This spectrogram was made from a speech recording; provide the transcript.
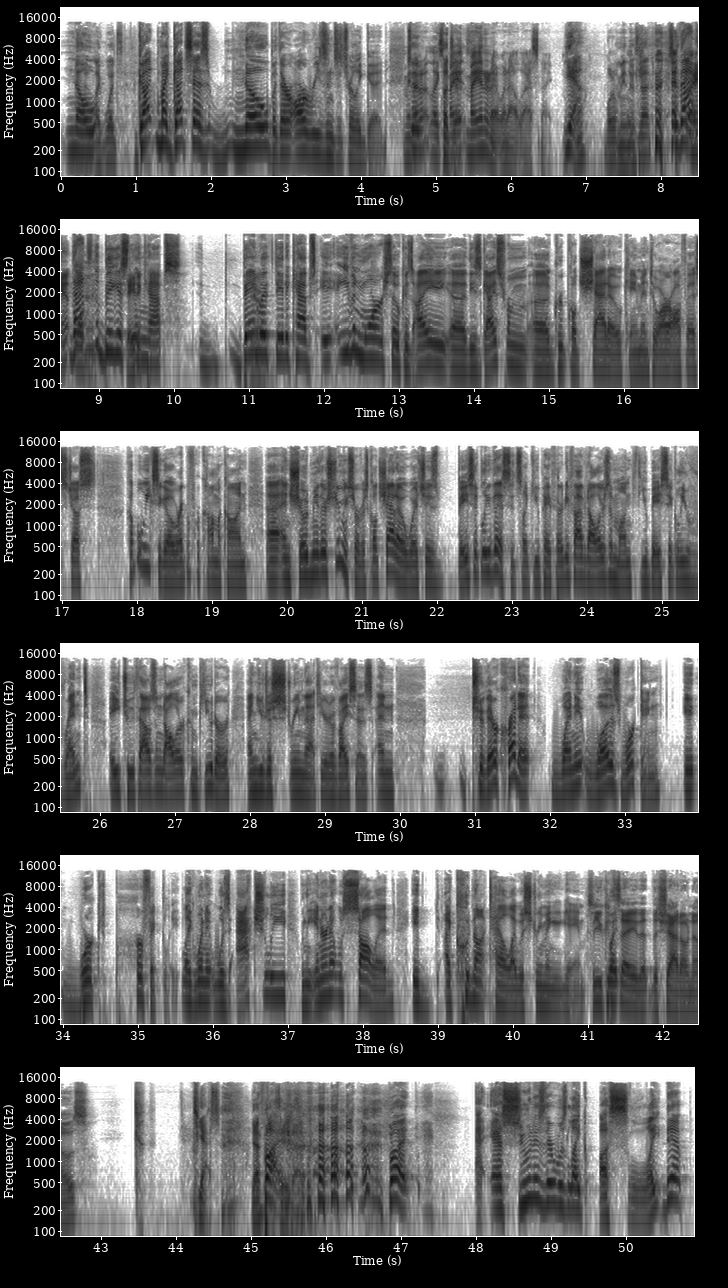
No, Like what's gut? My gut says no, but there are reasons it's really good. I mean, So- I don't, like such my, as? my internet went out last night. yeah, What I mean, like- there's that. So that that's the biggest Data thing. caps. Bandwidth data caps even more so because i uh, these guys from a group called shadow came into our office just a couple weeks ago right before comic-con uh, and showed me their streaming service called shadow which is basically this it's like you pay $35 a month you basically rent a $2000 computer and you just stream that to your devices and to their credit, when it was working, it worked perfectly. Like when it was actually when the internet was solid, it I could not tell I was streaming a game. So you could But- say that the shadow knows. Yes. Definitely But- say that. but as soon as there was like a slight dip,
